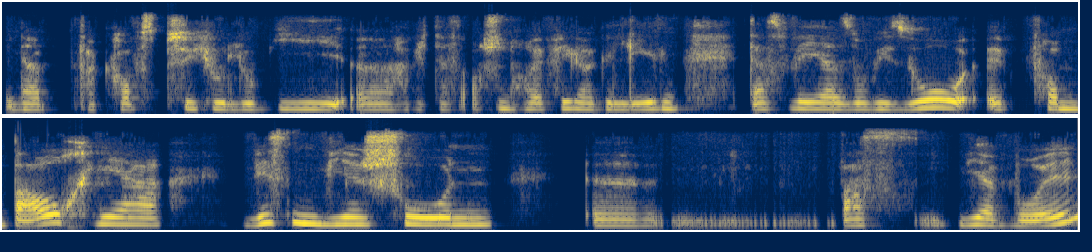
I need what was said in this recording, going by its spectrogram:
in der Verkaufspsychologie äh, habe ich das auch schon häufiger gelesen, dass wir ja sowieso äh, vom Bauch her wissen wir schon, äh, was wir wollen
